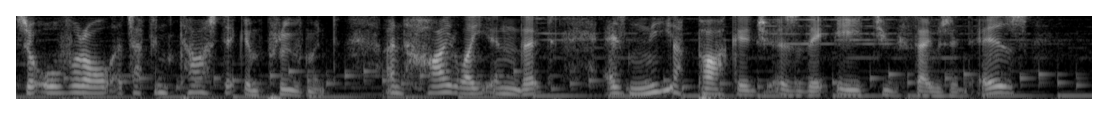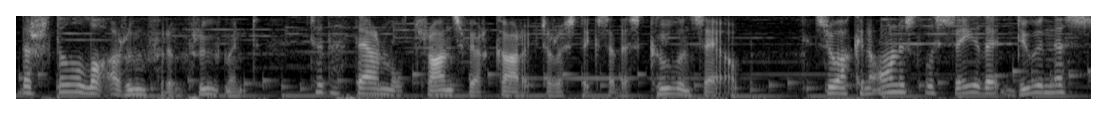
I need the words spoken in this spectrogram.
so overall it's a fantastic improvement, and highlighting that as neat a package as the A2000 is, there's still a lot of room for improvement to the thermal transfer characteristics of this cooling setup. So I can honestly say that doing this,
